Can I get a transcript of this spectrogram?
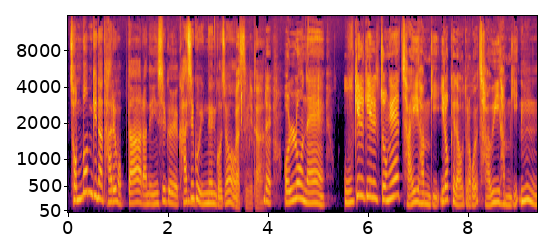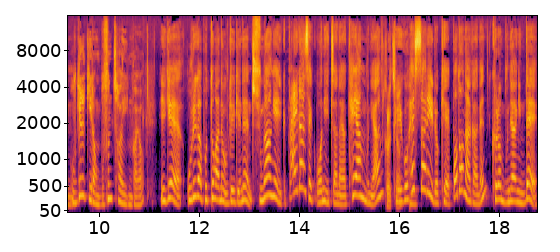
전범기나 다름없다라는 인식을 가지고 있는 거죠. 맞습니다. 네, 언론에 우길기 일종의 자위함기 이렇게 나오더라고요. 자위함기. 음, 우길기랑 무슨 차이인가요? 이게 우리가 보통 아는 우길기는 중앙에 이렇게 빨간색 원이 있잖아요. 태양 문양. 그렇죠. 리고 햇살이 이렇게 뻗어나가는 그런 문양인데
